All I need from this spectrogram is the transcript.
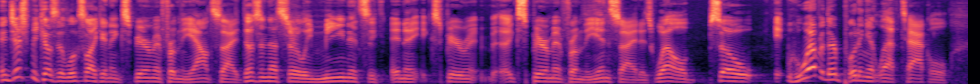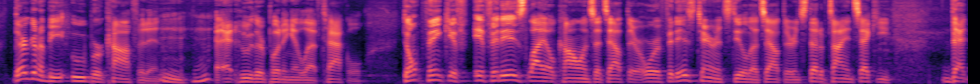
And just because it looks like an experiment from the outside doesn't necessarily mean it's an experiment experiment from the inside as well. So whoever they're putting at left tackle, they're going to be uber confident at who they're putting at left tackle. Don't think if if it is La'el Collins that's out there, or if it is Terence Steele that's out there instead of Ty Nsekhe, that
